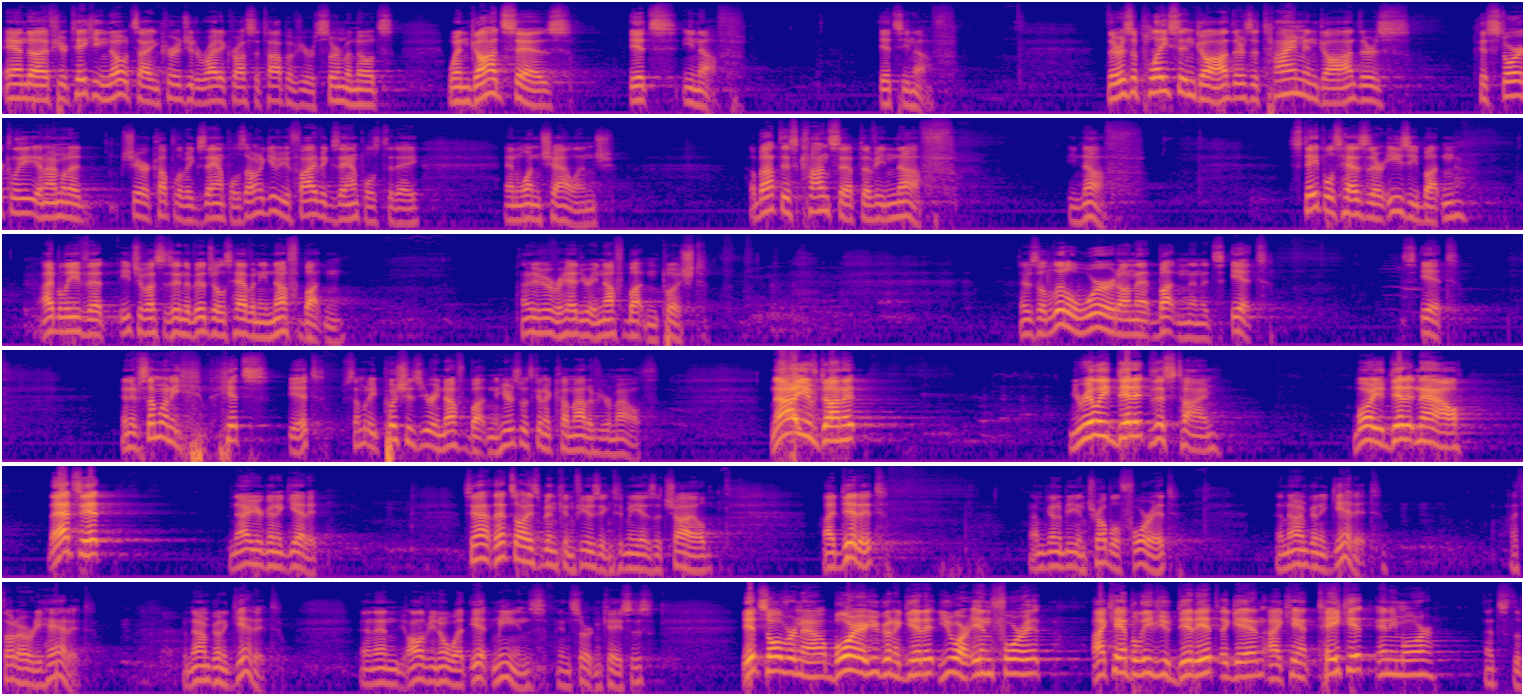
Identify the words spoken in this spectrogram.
And uh, if you're taking notes, I encourage you to write across the top of your sermon notes when God says, it's enough. It's enough. There is a place in God, there's a time in God, there's historically, and I'm going to share a couple of examples. I want to give you five examples today and one challenge about this concept of enough. Enough. Staples has their easy button. I believe that each of us as individuals have an enough button. How many of you ever had your enough button pushed? There's a little word on that button, and it's it. It's it. And if somebody hits it, somebody pushes your enough button, here's what's going to come out of your mouth now you've done it. You really did it this time. Boy, you did it now. That's it. Now you're going to get it. See, that's always been confusing to me as a child. I did it. I'm going to be in trouble for it. And now I'm going to get it. I thought I already had it. But now I'm going to get it. And then all of you know what it means in certain cases. It's over now. Boy, are you going to get it. You are in for it. I can't believe you did it again. I can't take it anymore. That's the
